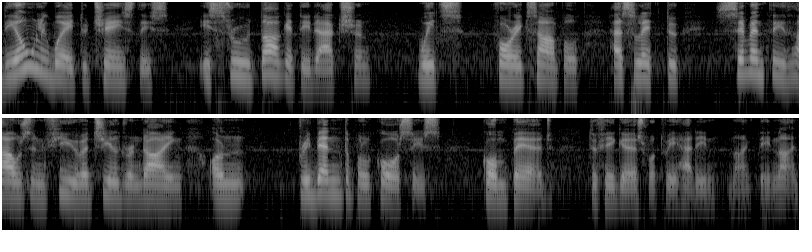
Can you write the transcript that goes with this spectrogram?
The only way to change this is through targeted action which, for example, has led to 70,000 fewer children dying on preventable causes compared to figures what we had in 1990.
